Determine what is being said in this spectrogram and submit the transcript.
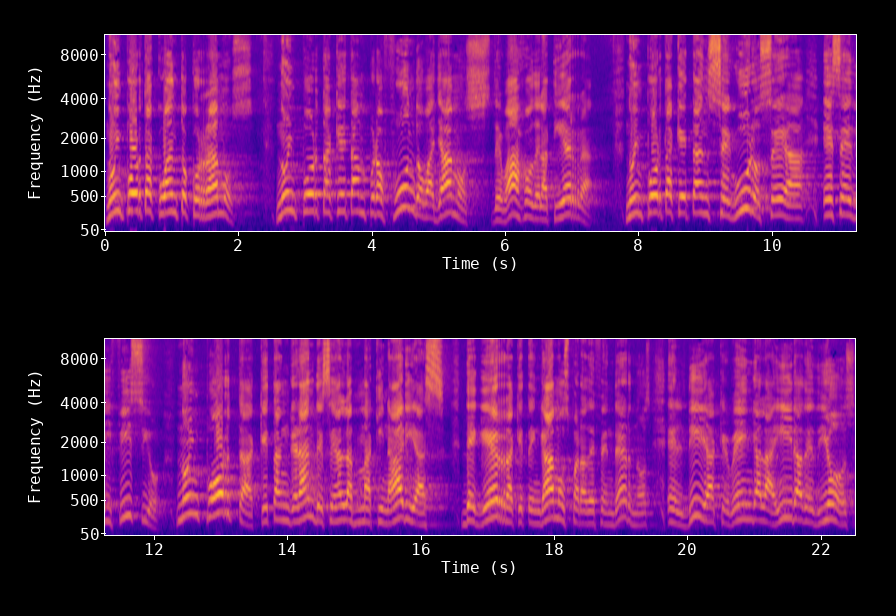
No importa cuánto corramos, no importa qué tan profundo vayamos debajo de la tierra. No importa qué tan seguro sea ese edificio. No importa qué tan grandes sean las maquinarias de guerra que tengamos para defendernos, el día que venga la ira de Dios,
